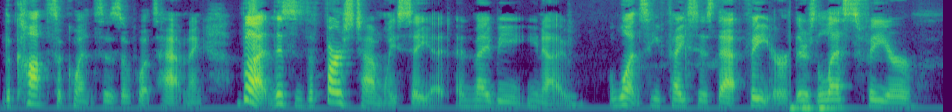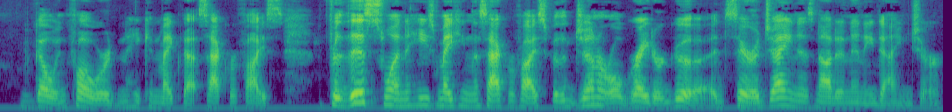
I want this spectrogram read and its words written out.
the consequences of what's happening. But this is the first time we see it, and maybe you know, once he faces that fear, there's less fear going forward, and he can make that sacrifice. For this one, he's making the sacrifice for the general greater good. Sarah Jane is not in any danger.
